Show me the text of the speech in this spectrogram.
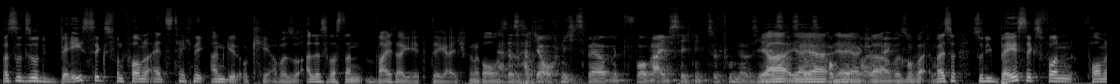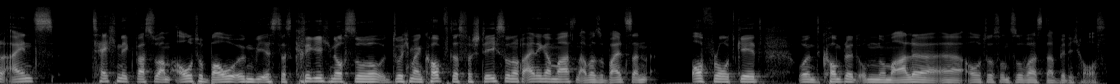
was so, die Basics von Formel 1 Technik angeht, okay, aber so alles, was dann weitergeht, Digga, ich bin raus. Ja, das also. hat ja auch nichts mehr mit Formel 1 Technik zu tun. Das ja, ja, ja, ja, ja, klar, aber so, weißt du, so die Basics von Formel 1 Technik, was so am Autobau irgendwie ist, das kriege ich noch so durch meinen Kopf, das verstehe ich so noch einigermaßen, aber sobald es dann Offroad geht und komplett um normale äh, Autos und sowas, da bin ich raus.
